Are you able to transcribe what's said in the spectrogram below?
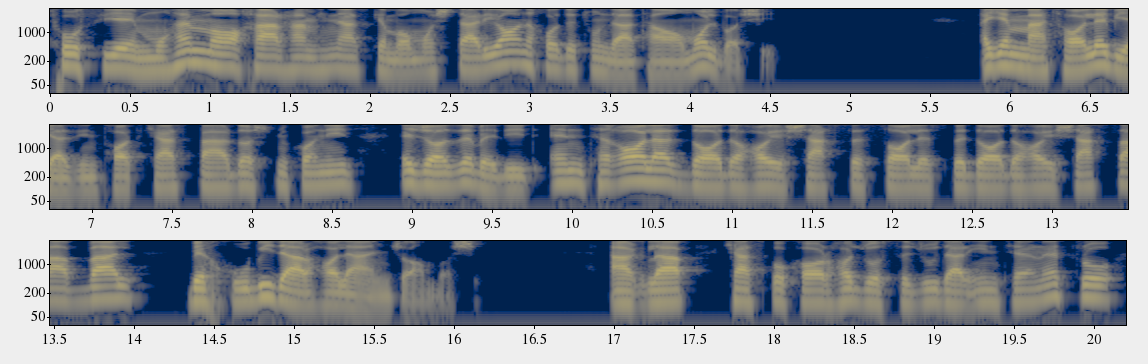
توصیه مهم آخر هم این است که با مشتریان خودتون در تعامل باشید. اگه مطالبی از این پادکست برداشت می‌کنید اجازه بدید انتقال از داده های شخص سالس به داده های شخص اول به خوبی در حال انجام باشه. اغلب کسب و کارها جستجو در اینترنت رو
